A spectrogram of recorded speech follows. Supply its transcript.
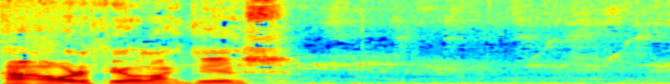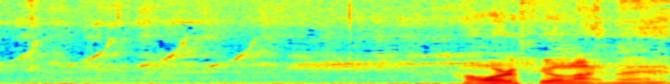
I ought to feel like this. I ought to feel like that.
